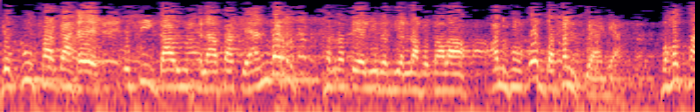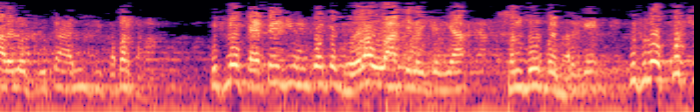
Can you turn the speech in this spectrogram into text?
جو کوفہ کا ہے، اسی دارالخلافہ کے اندر حضرت علی رضی اللہ تعالیٰ عنہ کو دفن کیا گیا۔ بہت سارے لوگ پوچھا، علی کی خبر کہاں؟ کچھ لوگ کہتے ہیں کہ ان کو تو گھوڑا اڑا کے لے کے گیا سندور میں بھر کے۔ کچھ لوگ کچھ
